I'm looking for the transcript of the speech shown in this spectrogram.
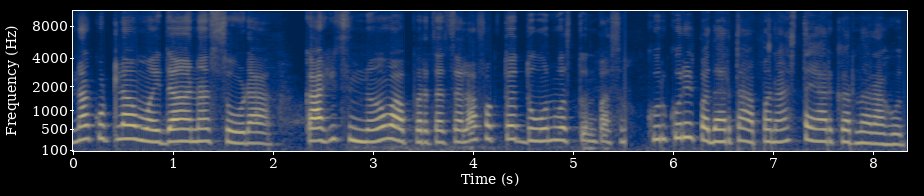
ना कुठला मैदा ना सोडा काहीच न वापरता चला फक्त दोन वस्तूंपासून. कुरकुरीत पदार्थ आपण आज तयार करणार आहोत.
